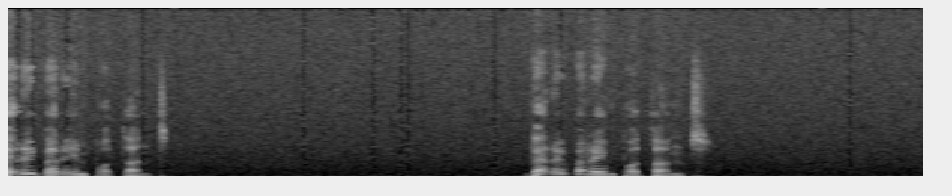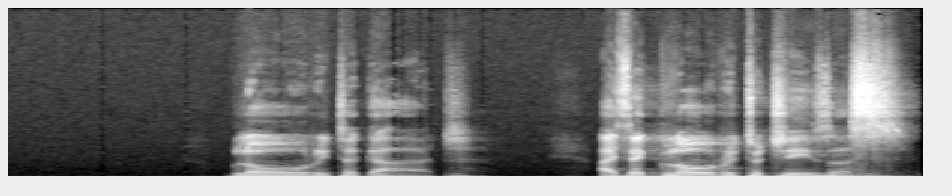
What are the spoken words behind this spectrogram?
Very, very important. Very, very important. Glory to God. I say, Glory to Jesus.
